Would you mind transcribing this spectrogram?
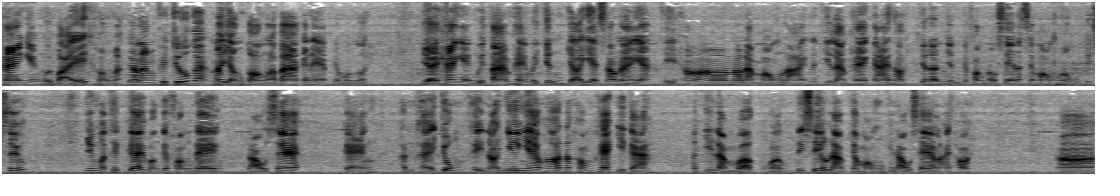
2017 phần mặt ga lăng phía trước á, nó vẫn còn là ba cái nẹp nha mọi người. Về 2018 2019 trở về sau này á thì nó nó làm mỏng lại nó chỉ làm hai cái thôi cho nên nhìn cái phần đầu xe nó sẽ mỏng hơn một tí xíu. Nhưng mà thiết kế bằng cái phần đèn đầu xe cản hình thể chung thì nó như nhau hết nó không khác gì cả. Nó chỉ làm bớt và một tí xíu làm cho mỏng cái đầu xe lại thôi. À,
